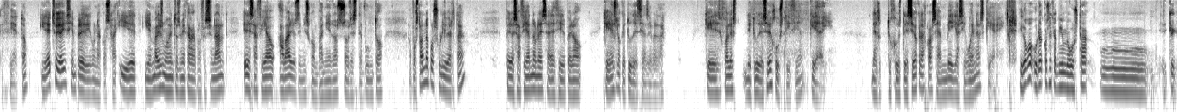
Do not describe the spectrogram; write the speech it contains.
Es cierto. Y de hecho yo ahí siempre digo una cosa, y, y en varios momentos de mi carrera profesional he desafiado a varios de mis compañeros sobre este punto, apostando por su libertad, pero desafiándoles a decir, pero ¿qué es lo que tú deseas de verdad? es, cuál es de tu deseo de justicia, ¿qué hay? De tu deseo que las cosas sean bellas y buenas, ¿qué hay? Y luego una cosa que a mí me gusta, mmm, que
